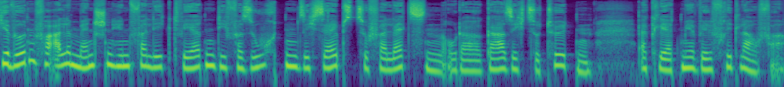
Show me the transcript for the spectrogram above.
Hier würden vor allem Menschen hin verlegt werden, die versuchten, sich selbst zu verletzen oder gar sich zu töten, erklärt mir Wilfried Laufer.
